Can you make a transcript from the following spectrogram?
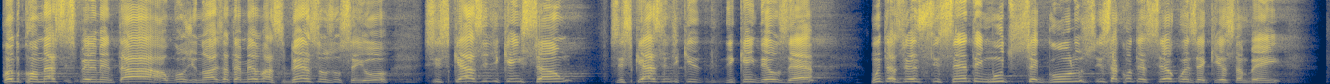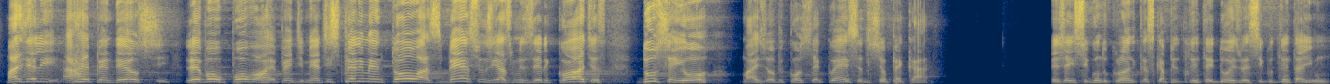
Quando começa a experimentar, alguns de nós, até mesmo as bênçãos do Senhor, se esquecem de quem são, se esquecem de, que, de quem Deus é. Muitas vezes se sentem muito seguros. Isso aconteceu com Ezequias também. Mas ele arrependeu-se, levou o povo ao arrependimento, experimentou as bênçãos e as misericórdias do Senhor, mas houve consequência do seu pecado. Veja aí 2 Crônicas, capítulo 32, versículo 31.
